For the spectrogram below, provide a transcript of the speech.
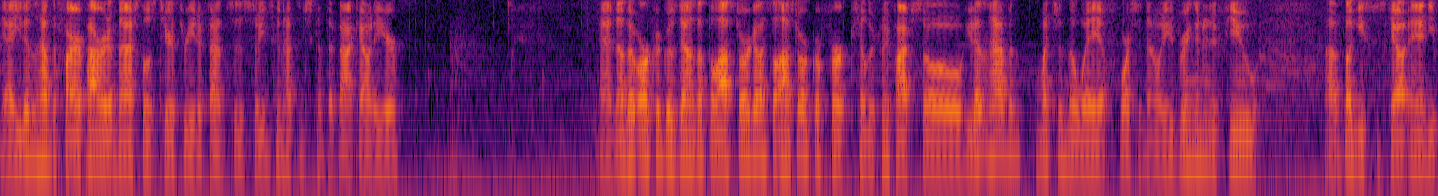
Yeah, he doesn't have the firepower to match those tier three defenses, so he's going to have to just get that back out of here. And another Orca goes down. Is that the last Orca? That's the last Orca for Killer 25. So he doesn't have much in the way of forces now. And he's bringing in a few uh, buggies to scout. And he,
